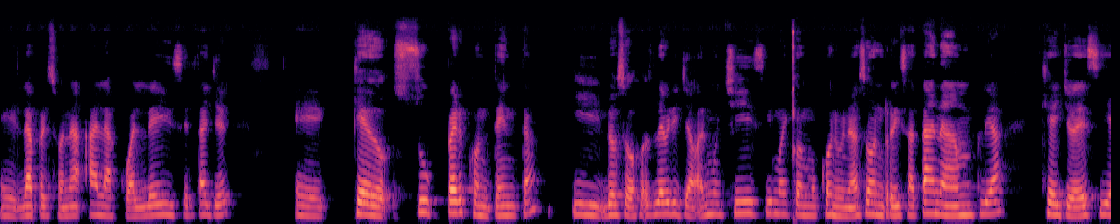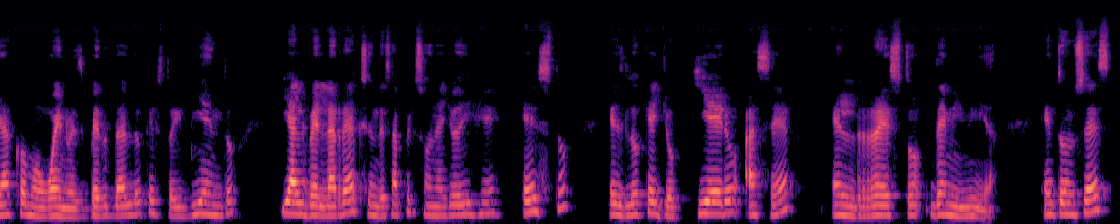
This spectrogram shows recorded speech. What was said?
eh, la persona a la cual le hice el taller eh, quedó súper contenta y los ojos le brillaban muchísimo y como con una sonrisa tan amplia que yo decía como, bueno, es verdad lo que estoy viendo. Y al ver la reacción de esa persona, yo dije, esto es lo que yo quiero hacer el resto de mi vida. Entonces,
